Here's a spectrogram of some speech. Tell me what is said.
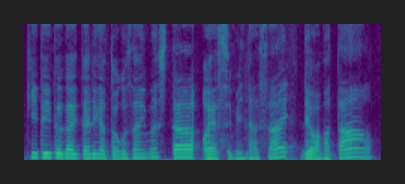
聞いていただいてありがとうございました。おやすみなさい。ではまた。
